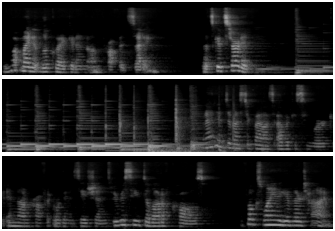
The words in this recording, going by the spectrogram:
What might it look like in a nonprofit setting? Let's get started. When I did domestic violence advocacy work in nonprofit organizations, we received a lot of calls of folks wanting to give their time.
